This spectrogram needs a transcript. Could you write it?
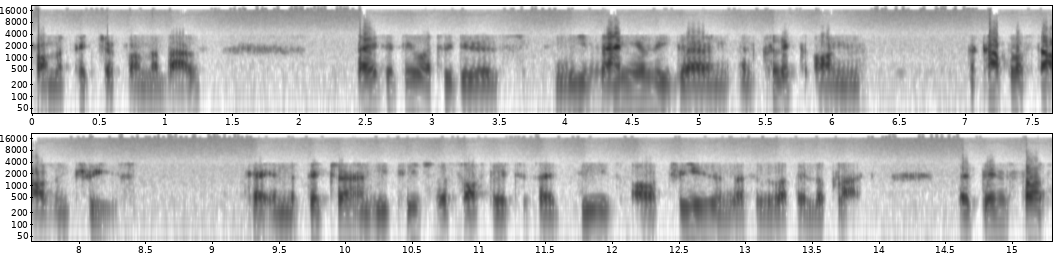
from a picture from above, basically what we do is we manually go and, and click on a couple of thousand trees okay, in the picture, and we teach the software to say these are trees and this is what they look like. It then starts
